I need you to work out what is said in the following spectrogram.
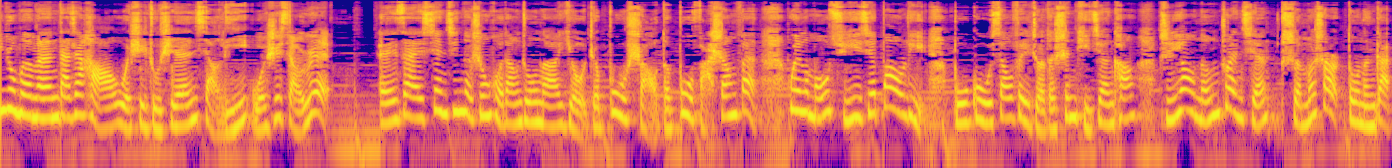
听众朋友们，大家好，我是主持人小黎，我是小瑞。哎，在现今的生活当中呢，有着不少的不法商贩，为了谋取一些暴利，不顾消费者的身体健康，只要能赚钱，什么事儿都能干。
